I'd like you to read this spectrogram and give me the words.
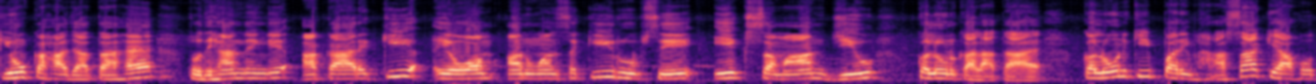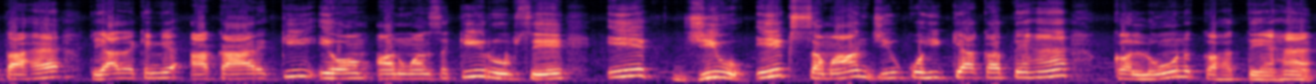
क्यों कहा जाता है? तो ध्यान देंगे, आकार की एवं अनुवंशकीय रूप से एक समान जीव कलोन कहलाता है। कलोन की परिभाषा क्या होता है? तो याद रखेंगे, आकार की एवं अनुवंशिकी रूप से एक जीव, एक समान जीव को ही क्या कहते हैं? कलोन कहते हैं।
